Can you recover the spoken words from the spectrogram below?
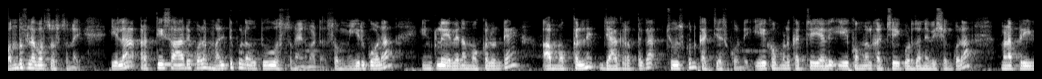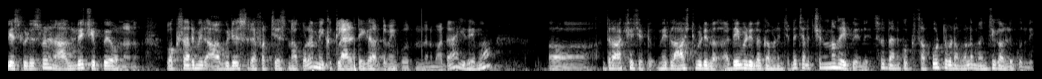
వంద ఫ్లవర్స్ వస్తున్నాయి. ఇలా ప్రతిసారి కూడా మల్టిపుల్ అవుతూ వస్తున్నాయి అనమాట సో మీరు కూడా ఇంట్లో ఏవైనా మొక్కలు ఉంటే ఆ మొక్కల్ని జాగ్రత్తగా చూసుకొని కట్ చేసుకోండి. ఏ కొమ్మలు కట్ చేయాలి ఏ కొమ్మలు కట్ చేయకూడదు అనే విషయం కూడా మన ప్రీవియస్ వీడియోస్లో నేను ఆల్రెడీ చెప్పే ఉన్నాను. ఒకసారి మీరు ఆ వీడియోస్ రెఫర్ చేసినా కూడా మీకు క్లారిటీగా అర్థమైపోతుంది అనమాట ఇదేమో ద్రాక్ష చెట్టు. మీరు లాస్ట్ వీడియోలో అదే వీడియోలో గమనించండి చాలా చిన్నది అయిపోయింది సో దానికి ఒక సపోర్ట్ ఇవ్వడం వల్ల మంచిగా అల్లుకుంది.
